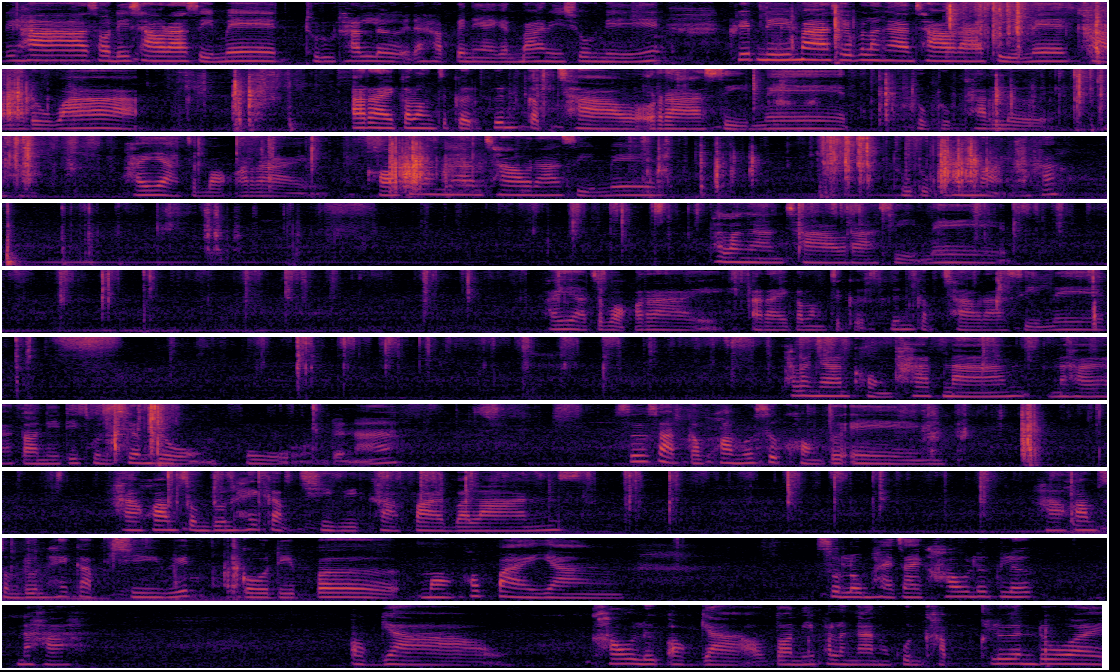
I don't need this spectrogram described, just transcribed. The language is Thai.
สวัสดีค่ะ สวัสดีชาวราศีเมษทุกทุกท่านเลยนะคะ เป็นยังไงกันบ้างในช่วงนี้ คลิปนี้มาเช็คพลังงานชาวราศีเมษค่ะ มาดูว่า อะไรกำลังจะเกิดขึ้นกับชาวราศีเมษทุกทุกๆท่านเลยนะคะไพ่อยากจะบอกอะไร ขอพลังงานชาวราศีเมษทุกทุกๆท่านหน่อยนะคะพลังงานชาวราศีเมษ พระ อยากจะบอกอะไร อะไรกำลังจะเกิดขึ้นกับชาวราศีเมษพลังงานของธาตุน้ำนะคะ ตอนนี้ที่คุณเชื่อมโยงโอ้เดี๋ยวนะ ซื่อสัตย์กับความรู้สึกของตัวเอง หาความสมดุลให้กับชีวิตค่ะ ฝ่ายบาลานซ์ หาความสมดุลให้กับชีวิต go deeper มองเข้าไปยังสูดลมหายใจเข้าลึกๆนะคะ ออกยาว เข้าลึกออกยาว ตอนนี้พลังงานของคุณขับเคลื่อนด้วย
